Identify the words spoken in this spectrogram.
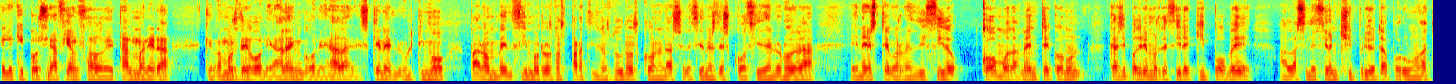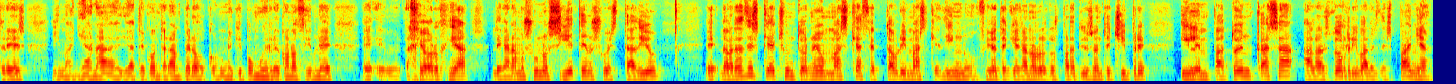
El equipo se ha afianzado de tal manera que vamos de goleada en goleada. Es que en el último parón vencimos los dos partidos duros con las selecciones de Escocia y de Noruega. En este hemos vencido cómodamente con un, casi podríamos decir, equipo B a la selección chipriota por 1 a 3 y mañana, ya te contarán, pero con un equipo muy reconocible. Eh, eh, Georgia, le ganamos 1-7 en su estadio eh, la verdad es que ha hecho un torneo más que aceptable y más que digno. Fíjate que ganó los dos partidos ante Chipre y le empató en casa a las dos rivales de España,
